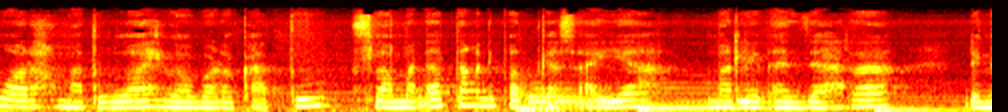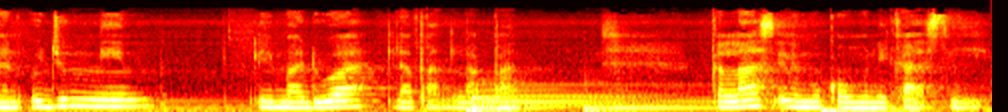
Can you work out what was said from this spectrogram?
warahmatullahi wabarakatuh Selamat datang di podcast saya, Marlin Azahra Dengan ujung NIM 5288 Kelas Ilmu Komunikasi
